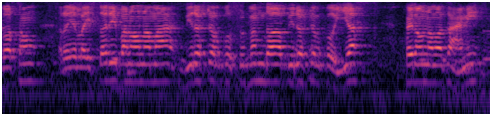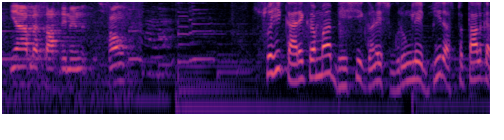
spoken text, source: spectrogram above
गर्छौँ र यसलाई स्तरीय बनाउनमा वीरस्टलको सुगन्ध वीरस्टलको यश फैलाउनमा चाहिँ हामी यहाँहरूलाई साथ दिनेछौँ सोही कार्यक्रममा भिसी गणेश गुरुङले वीर अस्पतालका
